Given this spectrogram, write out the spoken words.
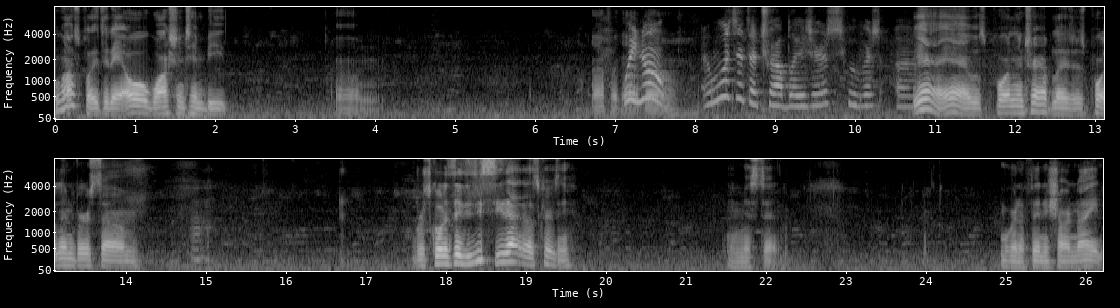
Who else played today? Oh, Washington beat. Um, I forgot. Wait, no. It wasn't the Trailblazers who versus. Uh, Yeah, yeah, it was Portland Trailblazers. Portland versus um. Versus Golden State. Did you see that? That was crazy. You missed it. We're gonna finish our night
